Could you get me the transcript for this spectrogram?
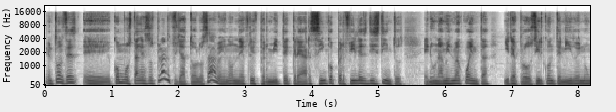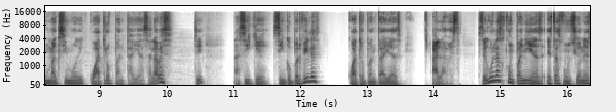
Entonces, eh, ¿cómo están esos planes? Pues ya todos lo saben, ¿no? Netflix permite crear cinco perfiles distintos en una misma cuenta y reproducir contenido en un máximo de cuatro pantallas a la vez, ¿sí? Así que cinco perfiles, cuatro pantallas a la vez. Según las compañías, estas funciones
